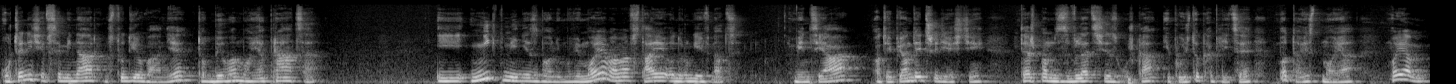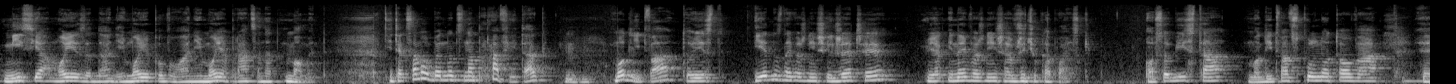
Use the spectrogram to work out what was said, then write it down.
Uczenie się w seminarium, studiowanie, to była moja praca. I nikt mnie nie zwolnił. Mówię, moja mama wstaje o drugiej w nocy. Więc ja o tej 5.30 też mam zwlec się z łóżka i pójść do kaplicy, bo to jest moja, moja misja, moje zadanie, moje powołanie, moja praca na ten moment. I tak samo będąc na parafii, tak? Mhm. Modlitwa to jest jedno z najważniejszych rzeczy, jak nie najważniejsza w życiu kapłańskim. Osobista, modlitwa wspólnotowa, yy,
